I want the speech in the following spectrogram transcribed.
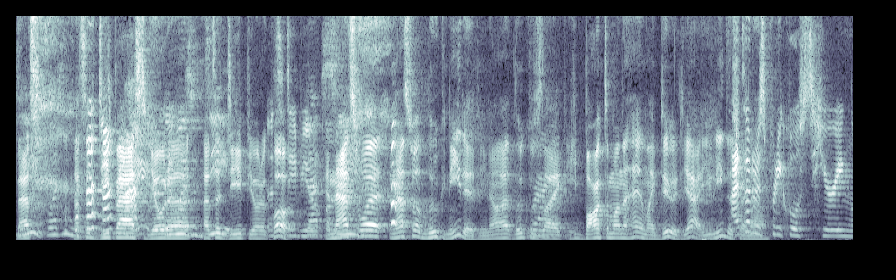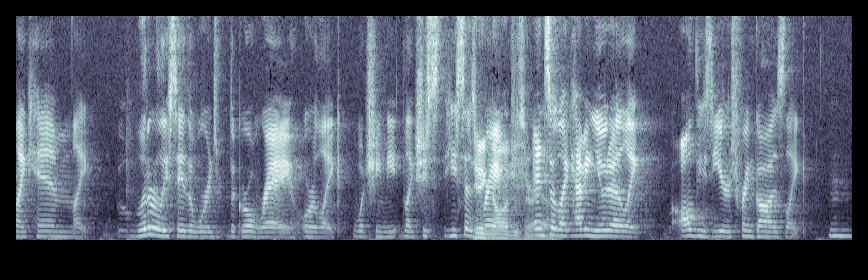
that's deep, that's it? a deep ass Yoda. was That's a deep. deep Yoda That's quote. deep Yoda And that's what and that's what Luke needed, you know. Luke was Right. like he bonked him on the head, like, dude, yeah, you need this. I right thought now. it was pretty cool hearing like him like literally say the words the girl Rey or like what she need like she's he says He Rey acknowledges her. and yeah. so like having Yoda like all these years Frank Oz like Mhm.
